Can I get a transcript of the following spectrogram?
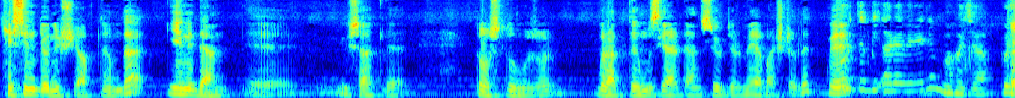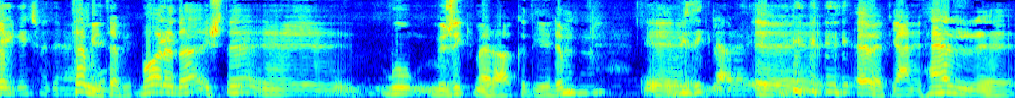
kesin dönüş yaptığımda yeniden e, Üsad'le dostluğumuzu bıraktığımız yerden sürdürmeye başladık. Ve Burada bir ara verelim mi hocam? Buraya tabii, geçmeden önce. Tabii tabii. Bu arada işte e, bu müzik merakı diyelim. Hı hı. E, Müzikle ara verelim. E, evet yani her e,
